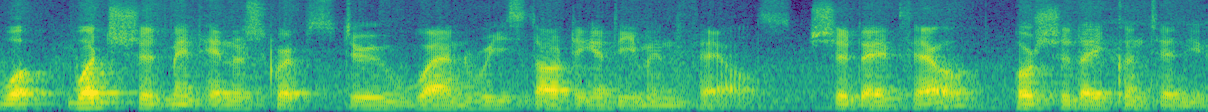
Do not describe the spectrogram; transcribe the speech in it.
what, what should maintainer scripts do when restarting a daemon fails? Should they fail, or should they continue?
